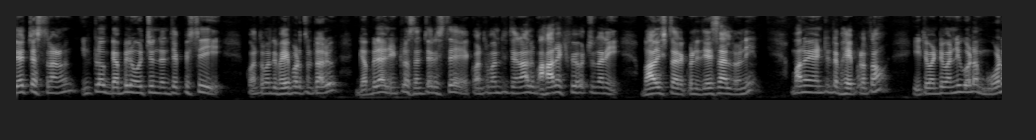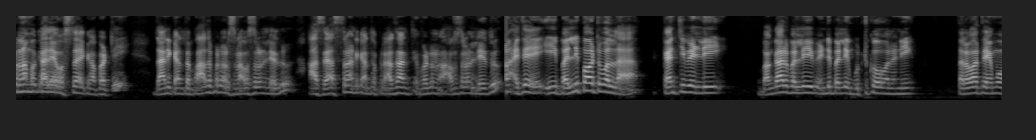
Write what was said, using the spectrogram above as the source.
చేర్చేస్తున్నాను. ఇంట్లో గబ్బిలం వచ్చిందని చెప్పేసి కొంతమంది భయపడుతుంటారు. గబ్బిలాలు ఇంట్లో సంచరిస్తే కొంతమంది జనాలు మహాలక్ష్మి వచ్చిందని భావిస్తారు కొన్ని దేశాల్లోని. మనం ఏంటంటే భయపడతాం. ఇటువంటివన్నీ కూడా మూఢనమ్మకాలే వస్తాయి కాబట్టి దానికి అంత బాధపడాల్సిన అవసరం లేదు. ఆ శాస్త్రానికి అంత ప్రాధాన్యత ఇవ్వడం అవసరం లేదు. అయితే ఈ బల్లిపాటు వల్ల కంచి వెళ్ళి బంగారు బల్లి వెండి బల్లి ముట్టుకోవాలని తర్వాత ఏమో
